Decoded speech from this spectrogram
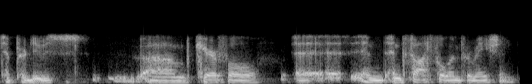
to produce um, careful uh, and, and thoughtful information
